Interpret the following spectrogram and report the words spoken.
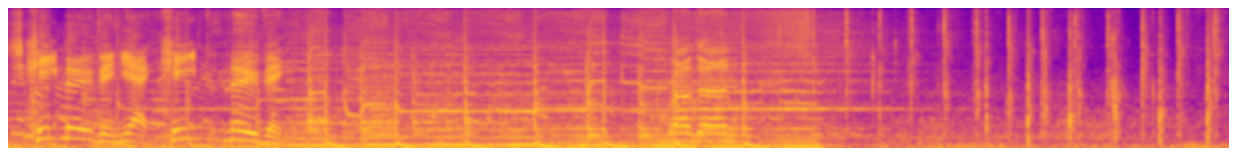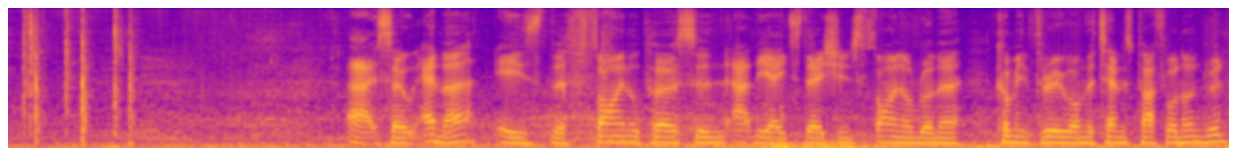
Just keep moving, yeah, keep moving. Well done. Uh, so Emma is the final person at the aid stations, final runner coming through on the Thames Path 100.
